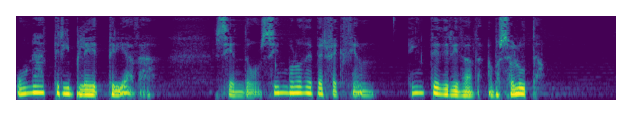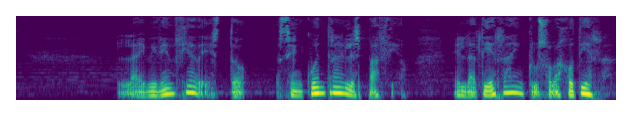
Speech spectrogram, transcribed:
una triple triada, siendo un símbolo de perfección e integridad absoluta. La evidencia de esto se encuentra en el espacio, en la Tierra e incluso bajo tierra,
